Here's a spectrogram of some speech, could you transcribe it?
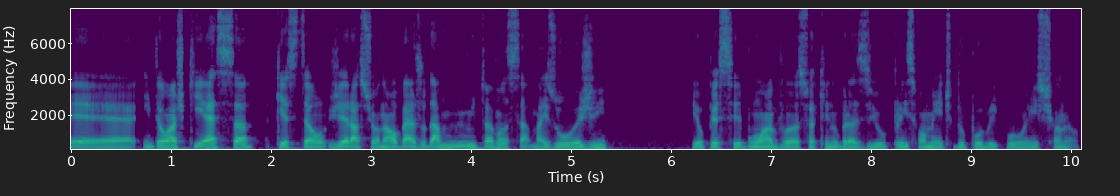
É, então, acho que essa questão geracional vai ajudar muito a avançar. Mas hoje, eu percebo um avanço aqui no Brasil, principalmente do público institucional.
